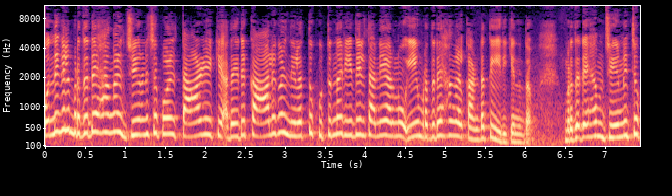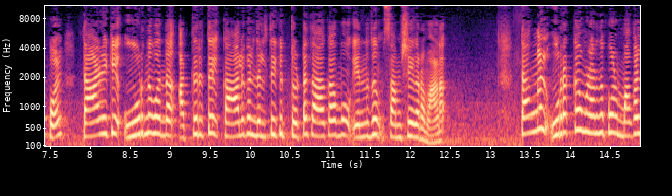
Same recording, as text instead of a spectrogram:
ഒന്നുകിൽ മൃതദേഹങ്ങൾ ജീർണിച്ചപ്പോൾ താഴേക്ക് അതായത് കാലുകൾ നിലത്ത് കുത്തുന്ന രീതിയിൽ തന്നെയായിരുന്നു ഈ മൃതദേഹങ്ങൾ കണ്ടെത്തിയിരിക്കുന്നത്. മൃതദേഹം ജീർണിച്ചപ്പോൾ താഴേക്ക് ഊർന്നു വന്ന് അത്തരത്തിൽ കാലുകൾ നിലത്തേക്ക് തൊട്ടതാകാമോ എന്നതും സംശയകരമാണ്. തങ്ങൾ ഉറക്കമുണർന്നപ്പോൾ മകൾ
